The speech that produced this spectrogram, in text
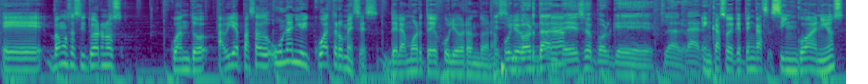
Eh, vamos a situarnos cuando había pasado un año y cuatro meses de la muerte de Julio Grondona. Es Julio importante Grondona, eso porque, claro. En caso de que tengas cinco años,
